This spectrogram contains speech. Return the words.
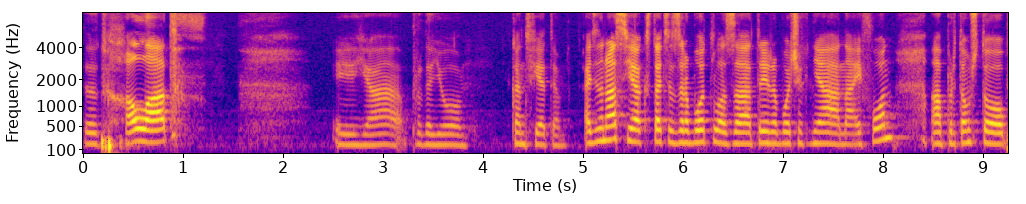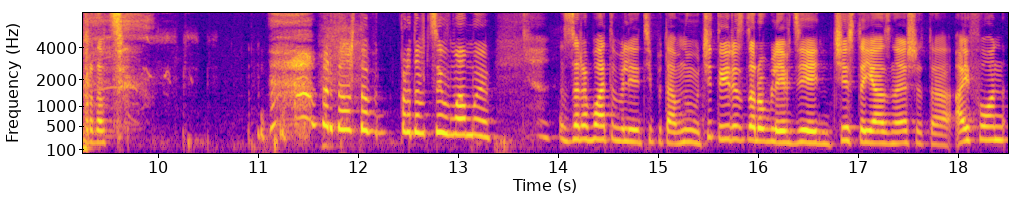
этот халат, и я продаю конфеты. Один раз я, кстати, заработала за три рабочих дня на iPhone, а, при том, что продавцы... При том, что продавцы у мамы зарабатывали, типа, там, ну, 400 рублей в день. Чисто я, знаешь, это iPhone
